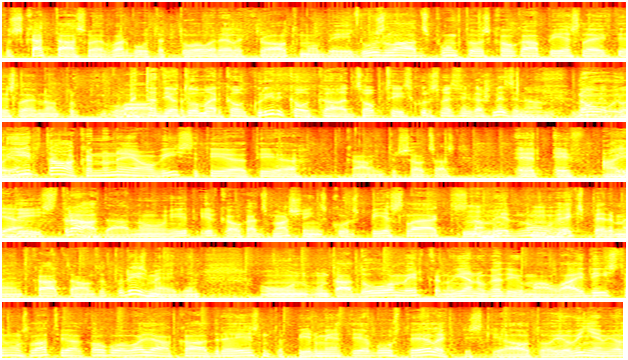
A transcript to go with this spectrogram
Tur skatās, vai varbūt ar to var elektroautobīdu uzlādes punktos kaut kā pieslēgties, lai nav tur Bet tad jau tomēr kaut kur ir kaut kādas opcijas, kuras mēs vienkārši nezinām. Nu, ir tā, ka nu, ne jau visi tie, tie kā viņi tur saucās. RFID Jā, strādā. Jā. Nu, ir, ir kaut kādas mašīnas, kuras pieslēgtas, mm -hmm, tam ir nu, mm -hmm. eksperimenta kārtā, un tur izmēģina. Un, un tā doma ir, ka, nu, ja nu gadījumā laidīs te mums Latvijā kaut ko vaļā kādreiz, nu, tad pirmie tie būs tie elektriskie auto, jo viņiem jau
